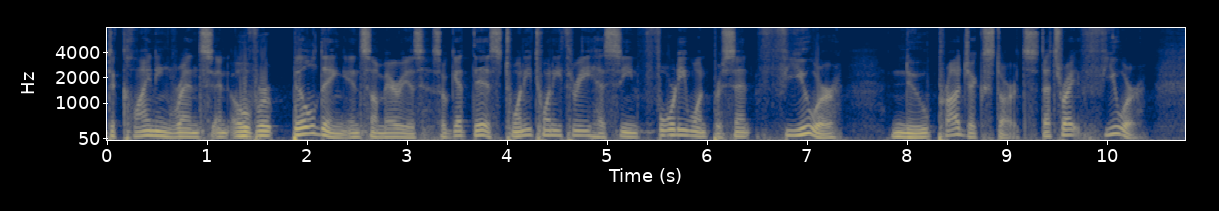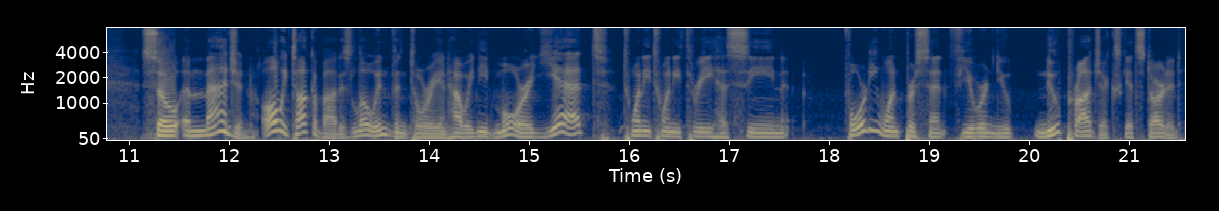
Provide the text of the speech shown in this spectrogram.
declining rents, and overbuilding in some areas. So get this 2023 has seen 41% fewer new project starts. That's right, fewer. So imagine all we talk about is low inventory and how we need more, yet 2023 has seen 41% fewer new new projects get started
